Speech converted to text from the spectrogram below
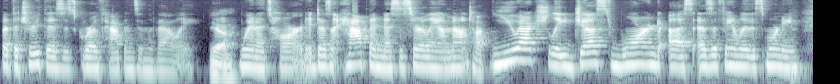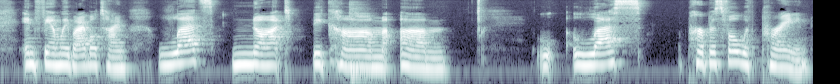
But the truth is, is growth happens in the valley Yeah. when it's hard. It doesn't happen necessarily on mountaintop. You actually just warned us as a family this morning in family Bible time. Let's not become um, l- less purposeful with praying,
